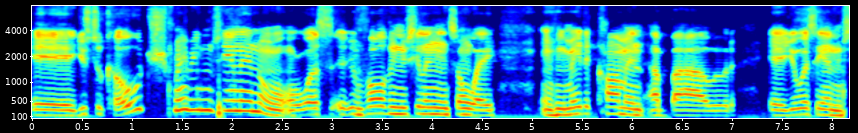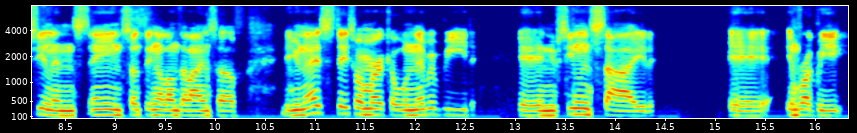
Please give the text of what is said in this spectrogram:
uh, used to coach maybe in New Zealand or, or, was involved in New Zealand in some way, and he made a comment about uh, USA and New Zealand, saying something along the lines of the United States of America will never beat a New Zealand side uh, in rugby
